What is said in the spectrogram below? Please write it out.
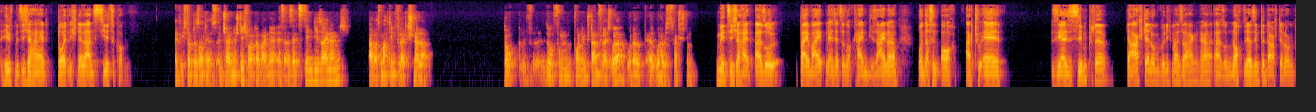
hilft mit Sicherheit deutlich schneller ans Ziel zu kommen. Also ich glaube, das ist auch das entscheidende Stichwort dabei. Ne? Es ersetzt den Designer nicht, aber es macht ihn vielleicht schneller. So, so vom, von dem Stand vielleicht, oder? Oder, äh, oder habe ich das falsch verstanden? Mit Sicherheit. Also bei weitem ersetzt es noch keinen Designer und das sind auch aktuell sehr simple Darstellung, würde ich mal sagen. Ja, also noch sehr simple Darstellung.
